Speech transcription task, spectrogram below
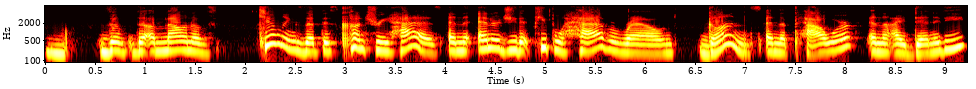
the the amount of killings that this country has and the energy that people have around guns and the power and the identity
